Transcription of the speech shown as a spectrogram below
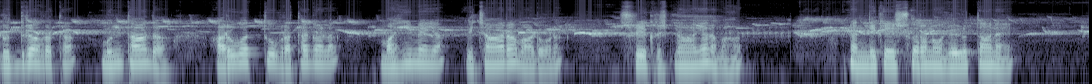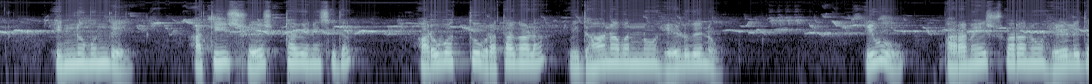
ರುದ್ರವ್ರತ ಮುಂತಾದ ಅರುವತ್ತು ವ್ರತಗಳ ಮಹಿಮೆಯ ವಿಚಾರ ಮಾಡೋಣ. ಶ್ರೀಕೃಷ್ಣಾಯ ನಮಃ. ನಂದಿಕೇಶ್ವರನು ಹೇಳುತ್ತಾನೆ, ಇನ್ನು ಮುಂದೆ ಅತಿ ಶ್ರೇಷ್ಠವೆನಿಸಿದ ಅರುವತ್ತು ವ್ರತಗಳ ವಿಧಾನವನ್ನು ಹೇಳುವೆನು. ಇವು ಪರಮೇಶ್ವರನು ಹೇಳಿದ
